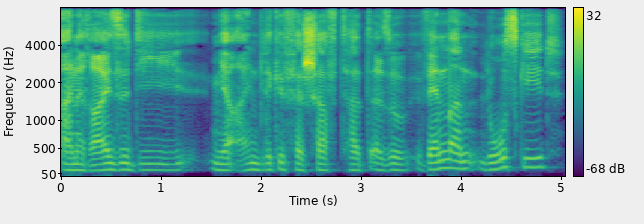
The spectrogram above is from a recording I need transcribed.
eine Reise, die mir Einblicke verschafft hat. Also wenn man losgeht,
